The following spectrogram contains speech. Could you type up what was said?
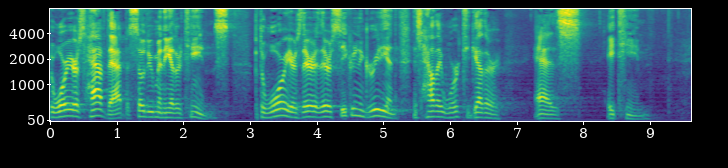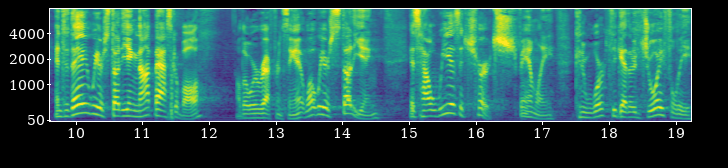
The Warriors have that, but so do many other teams. But the Warriors, their, their secret ingredient is how they work together as a team. And today we are studying not basketball, although we're referencing it. What we are studying is how we as a church family can work together joyfully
